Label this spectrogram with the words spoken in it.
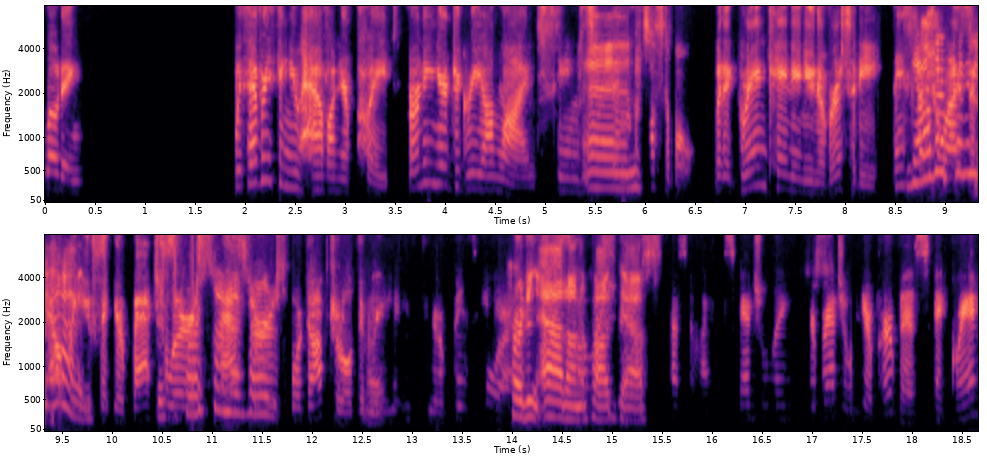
Loading. With everything you have on your plate, earning your degree online seems And- impossible. But at Grand Canyon University, they Now specialize in putting helping you fit your This is the bachelor's, first heard- master's, or doctoral degree. If you're busy, Heard an ad on a podcast. customized scheduling, your graduate, your purpose at Grand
